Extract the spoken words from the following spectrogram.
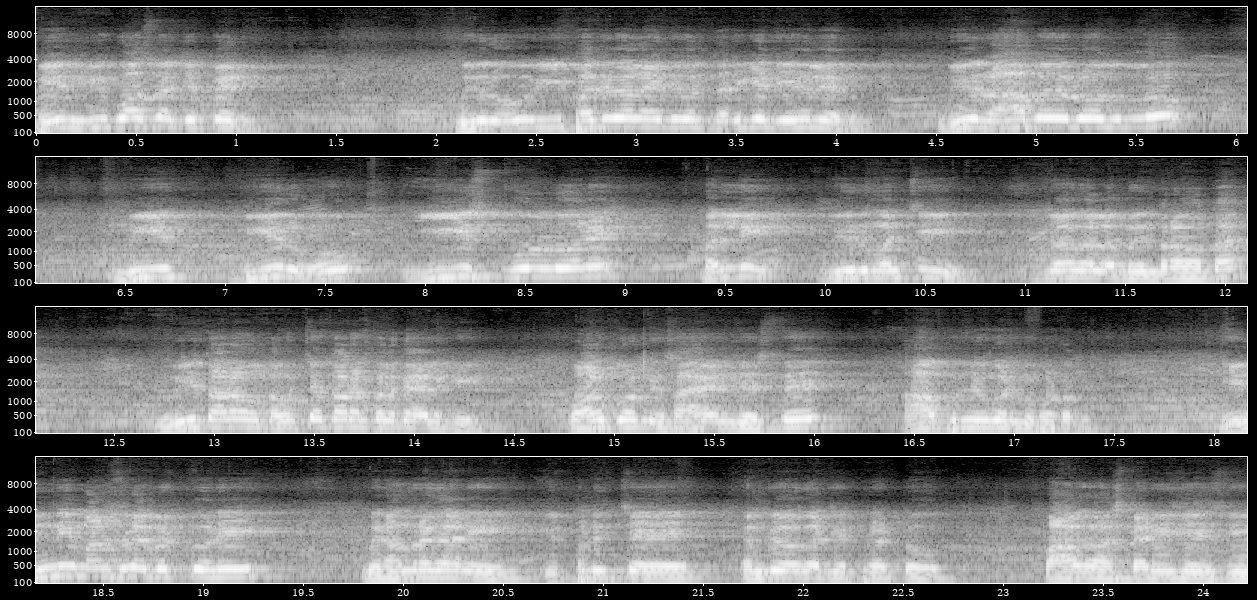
మీరు మీకోసమే చెప్పేది. మీరు ఈ పదివేల ఐదు వేలు జరిగేది ఏమీ లేదు. మీరు రాబోయే రోజుల్లో మీ మీరు ఈ స్కూల్లోనే మళ్ళీ మీరు మంచి ఉద్యోగాల్లో పోయిన తర్వాత మీ తరం వచ్చే తరం పిల్లకాయలకి వాళ్ళు కూడా మీరు సహాయం చేస్తే ఆ పుణ్యం కూడా మీకు ఉంటుంది. ఎన్ని మనసులో పెట్టుకొని మీరందరూ కానీ ఇప్పటి నుంచే ఎండిఓ గారు చెప్పినట్టు బాగా స్టడీ చేసి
